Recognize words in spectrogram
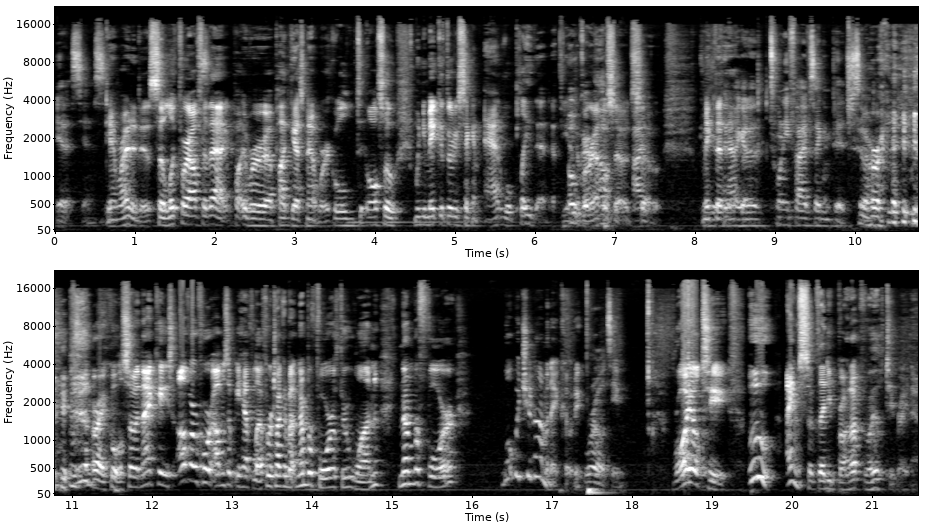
Yes, yes. Damn right it is. So look for out for that. We're a podcast network. We'll t- also, when you make a 30 second ad, we'll play that at the end of Okay. our Oh, episode. I- so make that happen. I got a 25 second pitch. So All right. All right, cool. So in that case, of our four albums that we have left, we're talking about number four through one. Number four, what would you nominate, Cody? royalty. Royalty. Ooh, I am so glad you brought up royalty right now.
